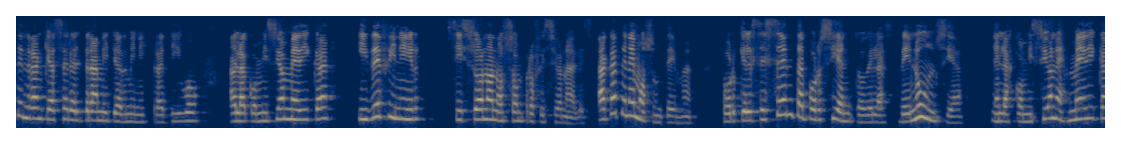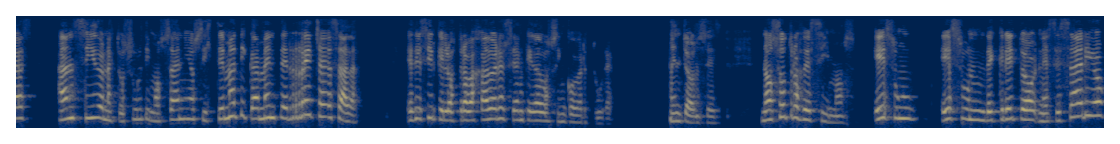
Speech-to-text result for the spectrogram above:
tendrán que hacer el trámite administrativo a la comisión médica y definir si son o no son profesionales. Acá tenemos un tema, porque el 60% de las denuncias en las comisiones médicas han sido en estos últimos años sistemáticamente rechazadas. Es decir, que los trabajadores se han quedado sin cobertura. Entonces, nosotros decimos, es un, es un decreto necesario,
